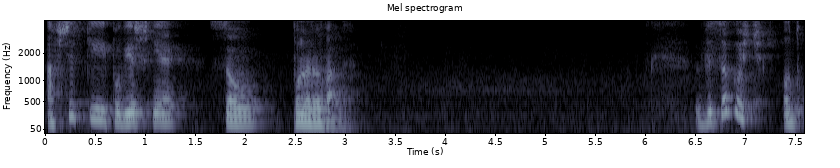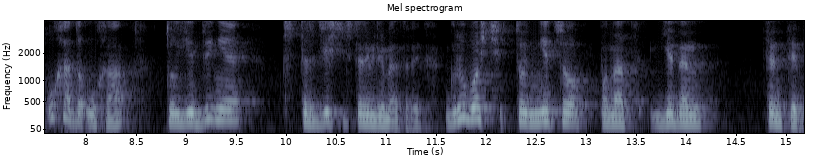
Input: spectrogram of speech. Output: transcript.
a wszystkie jej powierzchnie są polerowane. Wysokość od ucha do ucha to jedynie 44 mm. Grubość to nieco ponad 1 cm.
